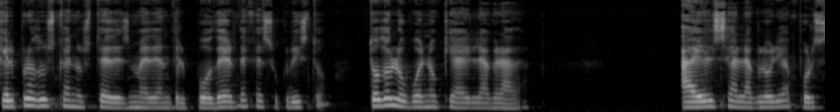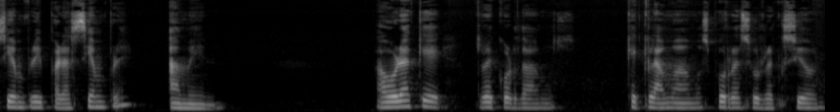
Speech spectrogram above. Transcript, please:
que Él produzca en ustedes mediante el poder de Jesucristo todo lo bueno que a Él le agrada. A Él sea la gloria por siempre y para siempre. Amén. Ahora que recordamos, que clamamos por resurrección,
